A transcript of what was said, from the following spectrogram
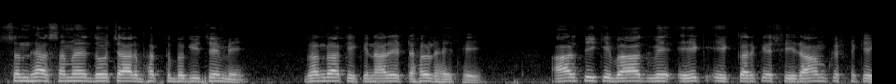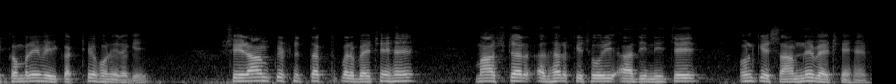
संध्या समय दो चार भक्त बगीचे में गंगा के किनारे टहल रहे थे। आरती के बाद वे एक एक करके श्री राम कृष्ण के कमरे में इकट्ठे होने लगे। श्री राम कृष्ण तख्त पर बैठे हैं। मास्टर, अधर, किशोरी आदि नीचे उनके सामने बैठे हैं।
